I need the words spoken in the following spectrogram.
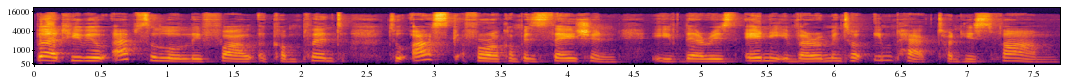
but he will absolutely file a complaint to ask for a compensation if there is any environmental impact on his farm.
